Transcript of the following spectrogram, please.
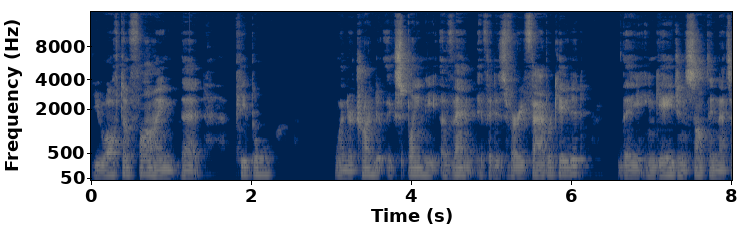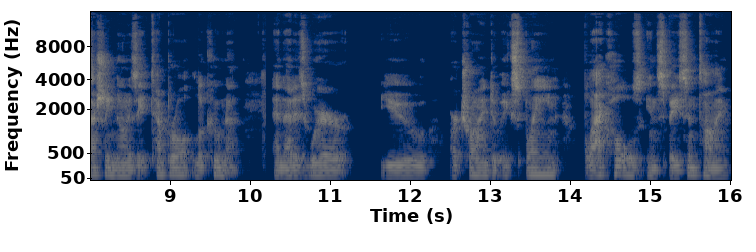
you often find that people, when they're trying to explain the event, if it is very fabricated, they engage in something that's actually known as a temporal lacuna. And that is where you are trying to explain black holes in space and time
